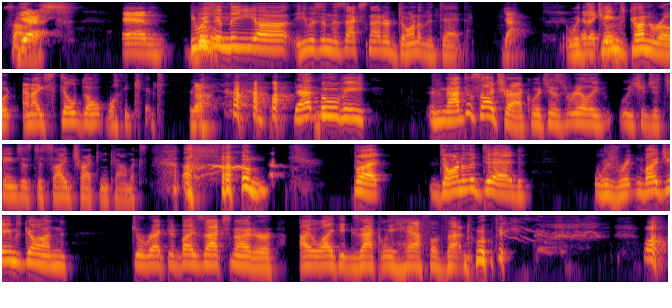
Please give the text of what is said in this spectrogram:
Sorry. Yes. And he boom. was in the uh he was in the Zack Snyder Dawn of the Dead. Yeah. Which James goes- Gunn wrote, and I still don't like it. No. that movie, not to sidetrack, which is really, we should just change this to sidetracking comics. Um, but Dawn of the Dead was written by James Gunn, directed by Zack Snyder. I like exactly half of that movie. well,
